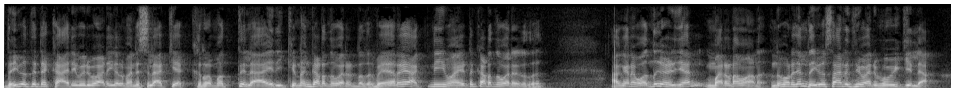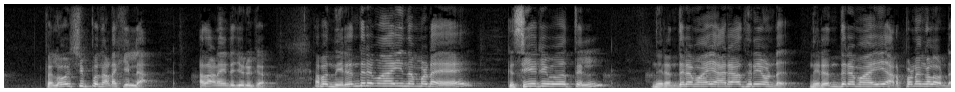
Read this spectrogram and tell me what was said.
ദൈവത്തിന്റെ കാര്യപരിപാടികൾ മനസ്സിലാക്കിയ ക്രമത്തിലായിരിക്കണം കടന്നു വരേണ്ടത്. വേറെ അഗ്നിയുമായിട്ട് കടന്നു വരരുത്. അങ്ങനെ വന്നു കഴിഞ്ഞാൽ മരണമാണ്. എന്ന് പറഞ്ഞാൽ ദൈവസാന്നിധ്യം അനുഭവിക്കില്ല. ഫെലോഷിപ്പ് നടക്കില്ല. അതാണ് അതിന്റെ ചുരുക്കം. അപ്പം നിരന്തരമായി നമ്മുടെ ക്രിസ്തീയ ജീവിതത്തിൽ നിരന്തരമായി ആരാധനയുണ്ട് നിരന്തരമായി അർപ്പണങ്ങളുണ്ട്.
